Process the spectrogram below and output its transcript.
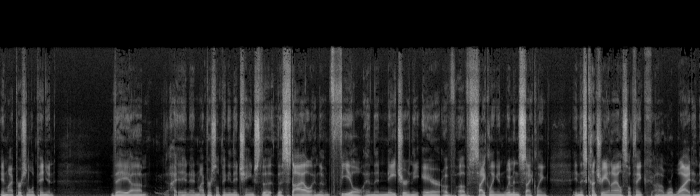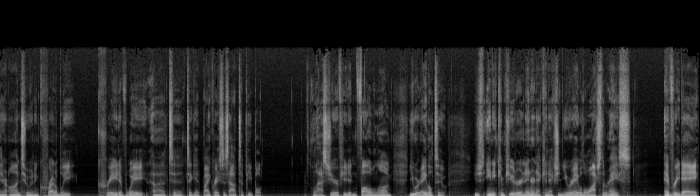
in my personal opinion. They, um, in, in, my personal opinion, they changed the, the style and the feel and the nature and the air of, of cycling and women's cycling in this country, and I also think uh, worldwide. And they're on to an incredibly creative way uh, to, to get bike races out to people. Last year, if you didn't follow along, you were able to just any computer and internet connection, you were able to watch the race every day,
